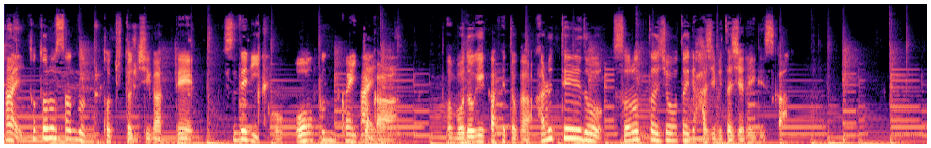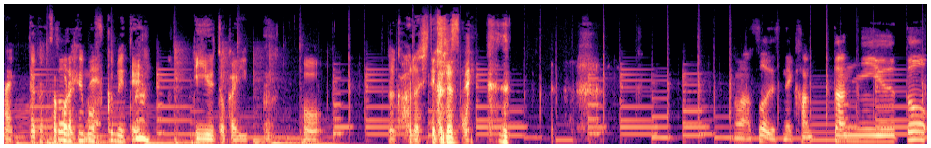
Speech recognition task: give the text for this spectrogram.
はい。トトロさんの時と違って、すでにこうオープン会とか、まあボドゲカフェとか、ある程度揃った状態で始めたじゃないですか。はい。だからそこら辺も含めて理由とかを、なんか話してください。まあそうですね、簡単に言うと、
